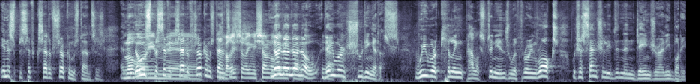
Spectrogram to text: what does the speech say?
in a specific set of circumstances, and in those specific set of circumstances, no, no, no, no, they weren't shooting at us. We were killing Palestinians who were throwing rocks, which essentially didn't endanger anybody.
